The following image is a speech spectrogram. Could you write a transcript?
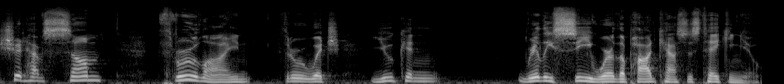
should have some through line through which you can really see where the podcast is taking you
